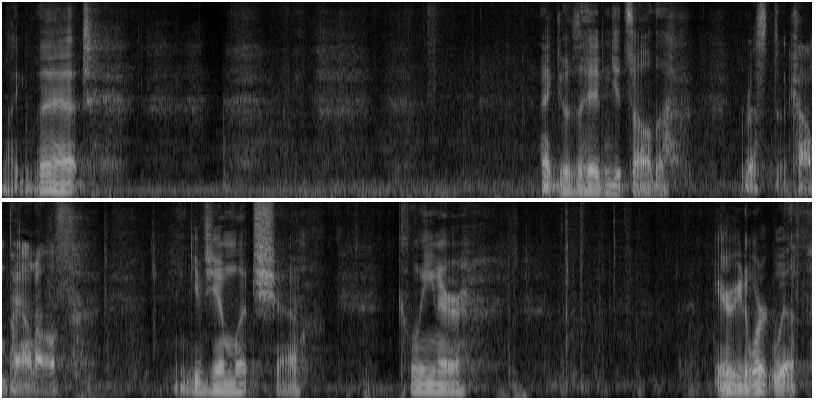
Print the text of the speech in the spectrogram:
like that. That goes ahead and gets all the rest of the compound off. It gives you a much uh, cleaner area to work with.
